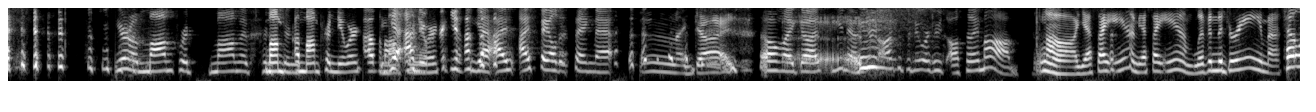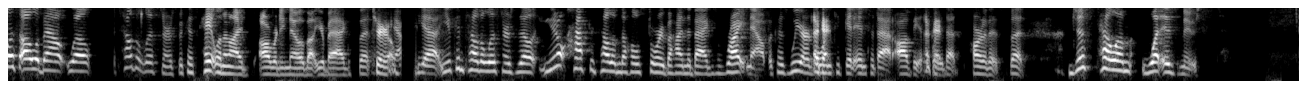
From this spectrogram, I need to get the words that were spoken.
You're a mom pro- mom of mom, a mompreneur. A Yeah, I mompreneur. yeah. Yeah, I, I failed at saying that. Oh my gosh. Oh my gosh. You know, you're an entrepreneur who's also a mom. Oh, yes, I am. Yes, I am. Living the dream. Tell us all about, well, tell the listeners because Caitlin and I already know about your bags, but True. Yeah. yeah, you can tell the listeners they'll you don't have to tell them the whole story behind the bags right now because we are going Okay. to get into that obviously. Okay. That's part of this, but just tell them what is Moose.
